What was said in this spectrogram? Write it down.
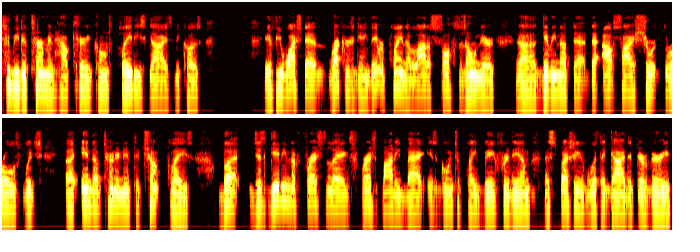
to be determined how Kerry Coombs play these guys because if you watch that Rutgers game, they were playing a lot of soft zone there, uh, giving up that the outside short throws, which uh, end up turning into chunk plays. But just getting the fresh legs, fresh body back is going to play big for them, especially with a guy that they're very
